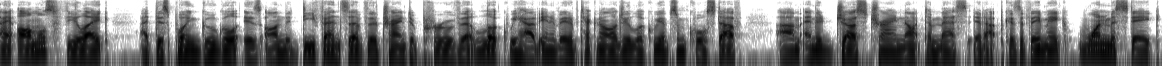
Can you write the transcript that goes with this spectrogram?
I almost feel like at this point Google is on the defensive. They're trying to prove that look, we have innovative technology. Look, we have some cool stuff. Um, and they're just trying not to mess it up because if they make one mistake,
